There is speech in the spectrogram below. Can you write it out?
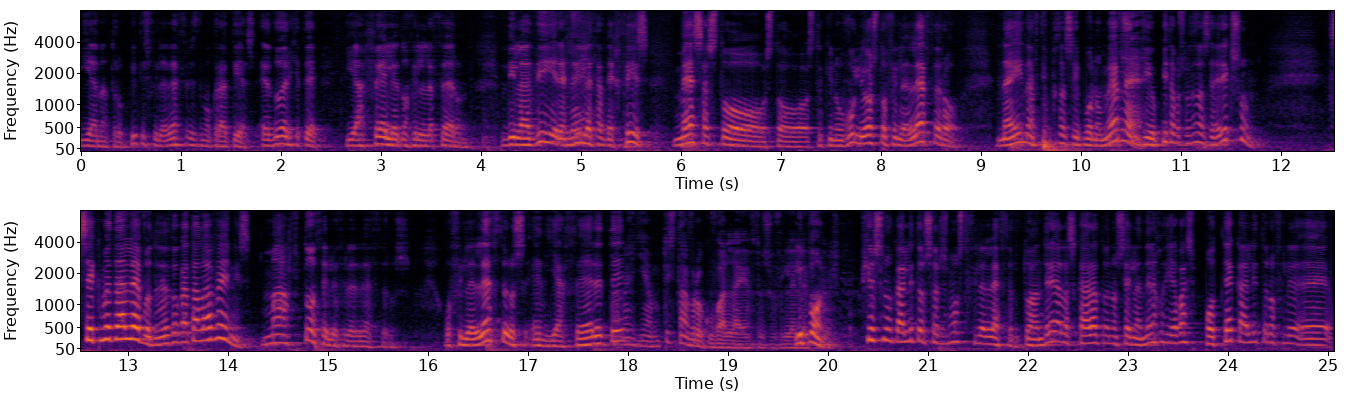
η ανατροπή της φιλελεύθερης δημοκρατίας. Εδώ έρχεται η αφέλεια των φιλελευθέρων. Δηλαδή, ρε ναι. φίλε, θα δεχθείς μέσα στο, στο, στο κοινοβούλιο ως το φιλελεύθερο να είναι αυτοί που θα σε υπονομεύσουν ναι. και οι οποίοι θα προσπαθούν να σε ρίξουν. Σε εκμεταλλεύονται, δεν το καταλαβαίνεις. Μα αυτό θέλει ο φιλελεύθερος. Ο φιλελεύθερος ενδιαφέρεται. Παναγία μου, τι σταυρό κουβαλάει αυτός ο φιλελεύθερος; Λοιπόν, ποιος είναι ο καλύτερος ορισμός του φιλελεύθερου; Του Ανδρέα Λασκαράτου ενός Έλληνα. Δεν έχω διαβάσει ποτέ καλύτερο φιλε... ε,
